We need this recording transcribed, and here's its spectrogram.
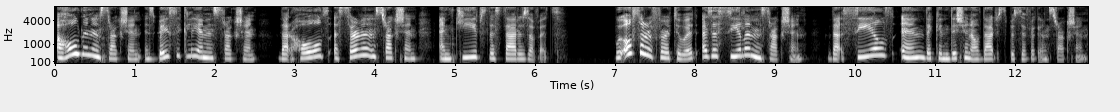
A holding instruction is basically an instruction that holds a certain instruction and keeps the status of it. We also refer to it as a sealing instruction that seals in the condition of that specific instruction.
